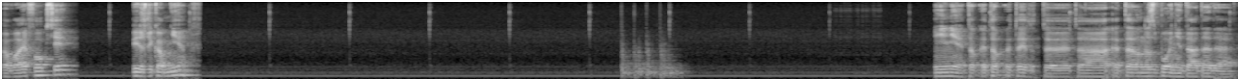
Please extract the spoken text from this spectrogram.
Давай, Фокси. Бежи ко мне. Это, это, э, это, это у нас Бонни, да-да-да.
